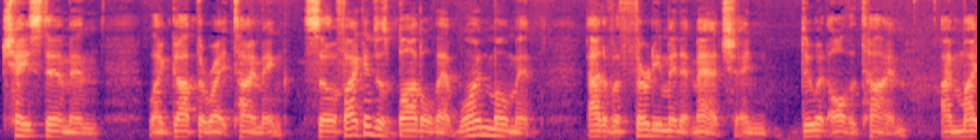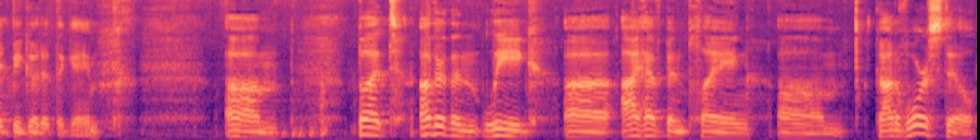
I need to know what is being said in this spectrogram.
chased him and like got the right timing. So if I can just bottle that one moment out of a 30 minute match and do it all the time, I might be good at the game. um, but other than League, uh, I have been playing um, God of War still.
